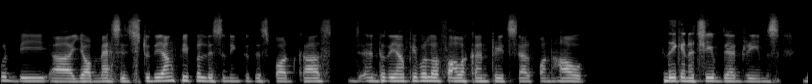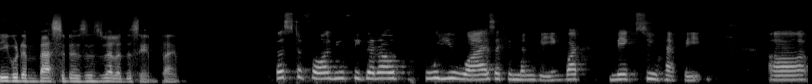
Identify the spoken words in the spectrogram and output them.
would be uh, your message to the young people listening to this podcast and to the young people of our country itself on how they can achieve their dreams, be good ambassadors as well at the same time? First of all, you figure out who you are as a human being, what makes you happy. Uh,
